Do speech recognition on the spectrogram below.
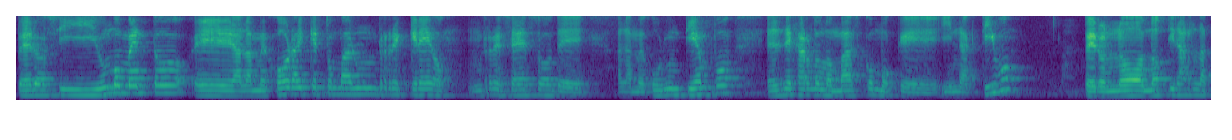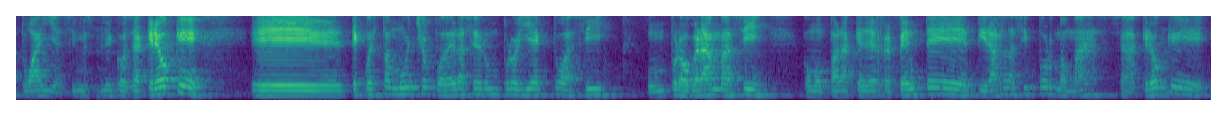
Pero si un momento, eh, a lo mejor hay que tomar un recreo, un receso de a lo mejor un tiempo, es dejarlo nomás como que inactivo, pero no, no tirar la toalla, ¿sí me explico? O sea, creo que eh, te cuesta mucho poder hacer un proyecto así, un programa así, como para que de repente tirarla así por nomás. O sea, creo que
